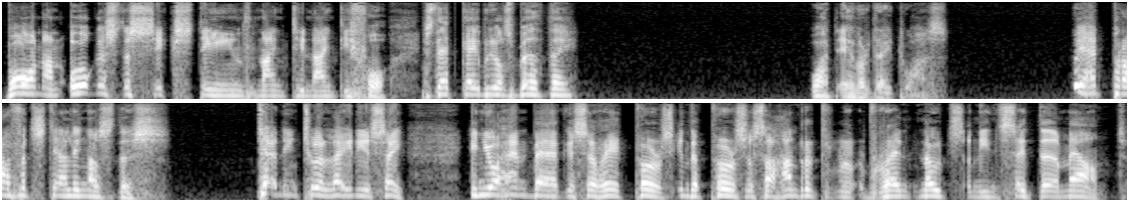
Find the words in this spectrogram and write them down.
Born on August the 16th, 1994. Is that Gabriel's birthday? Whatever date was. We had prophets telling us this turning to a lady and say, in your handbag is a red purse. In the purse is a hundred rand notes, and he said the amount.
